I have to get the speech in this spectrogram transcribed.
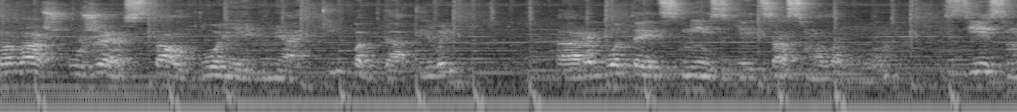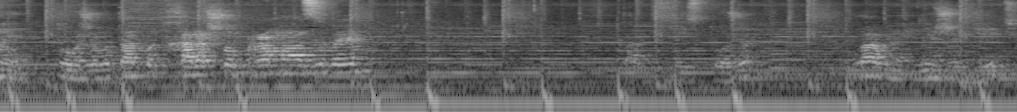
Лаваш уже стал более мягкий, податливый. Э, работает смесь яйца с молоком. Здесь мы тоже вот так вот хорошо промазываем. Главное не жалеть.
